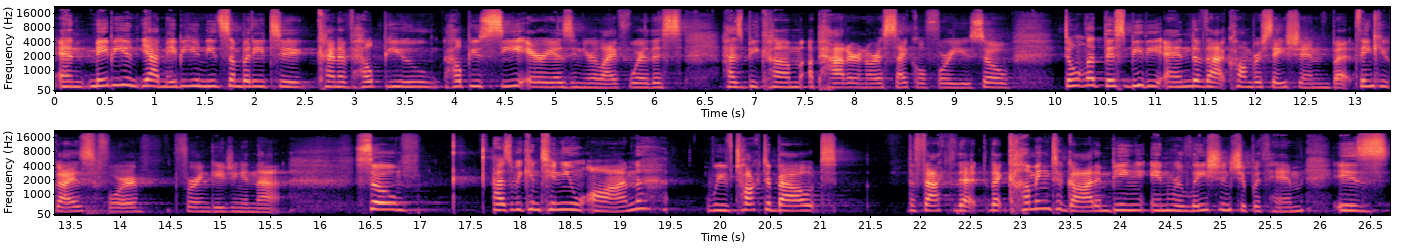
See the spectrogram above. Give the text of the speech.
and maybe you, yeah, maybe you need somebody to kind of help you help you see areas in your life where this has become a pattern or a cycle for you. So don't let this be the end of that conversation. But thank you guys for for engaging in that. So as we continue on, we've talked about the fact that, that coming to God and being in relationship with Him is,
